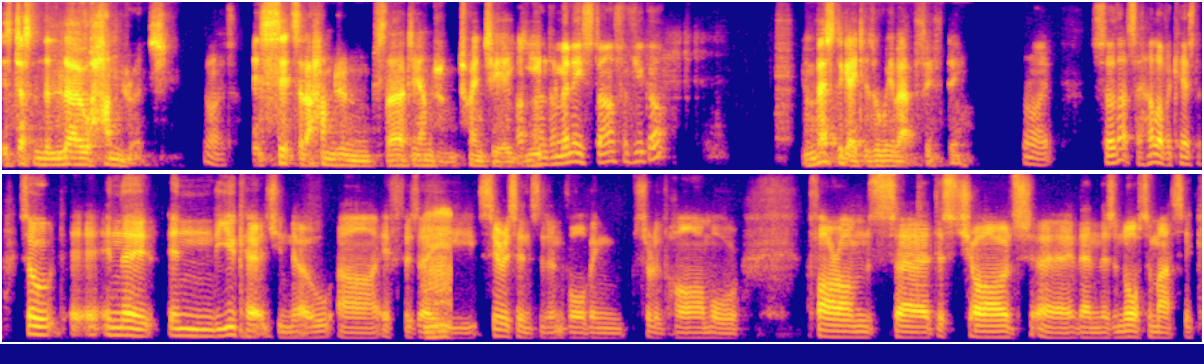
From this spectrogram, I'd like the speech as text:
it's just in the low hundreds. Right. It sits at 130, 120 a year. And how many staff have you got? Investigators will be about 50. Right. So that's a hell of a case. So in the in the UK, as you know, uh, if there's a Mhm. serious incident involving sort of harm or firearms uh, discharge, uh, then there's an automatic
